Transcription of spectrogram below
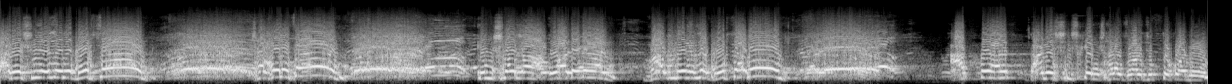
মানুষের জন্য ভোট চান। সকলে চান। ইনশাল্লাহ ওয়ার্ডে দেন। মা ভোট চাবেন। আপনার ধানের শীষকে ইনশাল্লাহ জয়যুক্ত করবেন।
